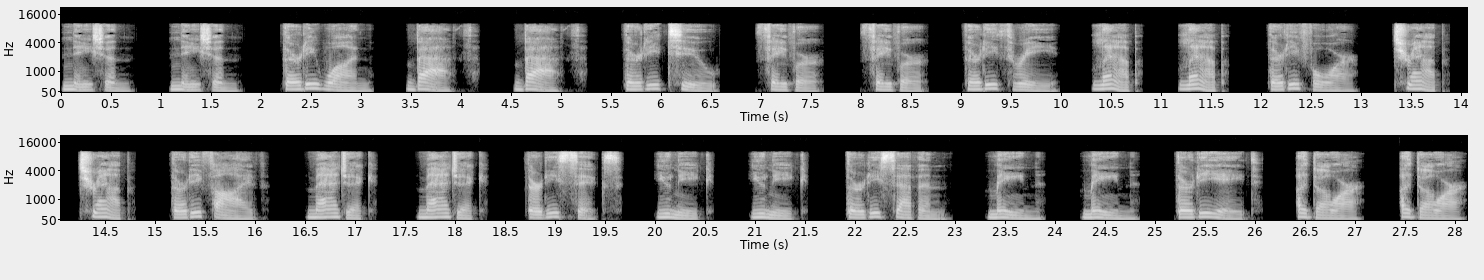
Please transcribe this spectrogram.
Nation, nation. 31. Bath, bath. 32. Favor, favor. 33. Lap, lap. 34. Trap, trap. 35. Magic, magic. 36. Unique, unique. 37. Main, main. 38. Adore, adore.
